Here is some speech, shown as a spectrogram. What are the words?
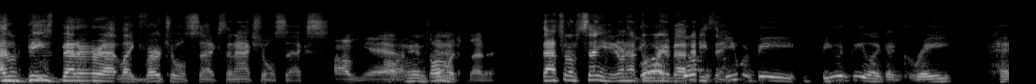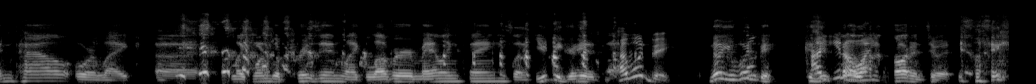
And don't- B's better at like virtual sex than actual sex. oh yeah hands so much better That's what I'm saying. You don't have to You know worry about like anything. He would be he would be like a great pen pal or like uh like one of the prison like lover mailing things. Like you'd be great at that. i would be No, you would be. Because you, you put a lot I- of thought into it. like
